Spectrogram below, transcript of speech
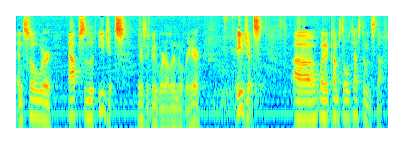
and so we're absolute eejits. There's a good word I learned over here. Eejits. Uh, when it comes to Old Testament stuff.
